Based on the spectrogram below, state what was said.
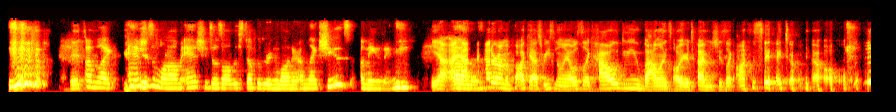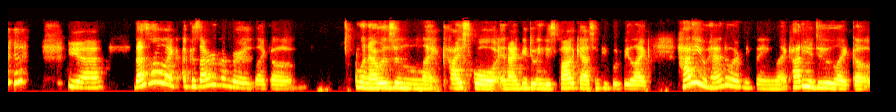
Yeah. I'm like, and she's a mom, and she does all this stuff with Ring of Honor. I'm like, she's amazing. Yeah, I, um, had her on the podcast recently. I was like, "How do you balance all your time?" And she's like, "Honestly, I don't know." yeah, that's how like because I remember like uh, when I was in like high school and I'd be doing these podcasts and people would be like, "How do you handle everything? Like, how do you do like uh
